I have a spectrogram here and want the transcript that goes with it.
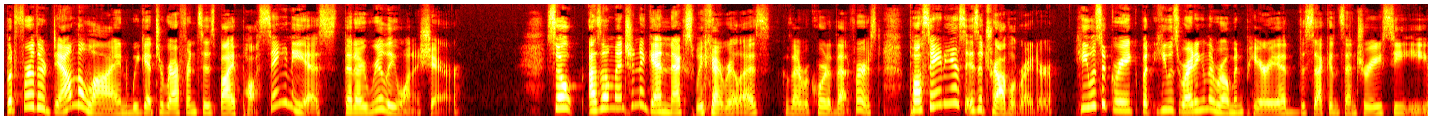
But further down the line, we get to references by Pausanias that I really want to share. So, as I'll mention again next week, I realize, because I recorded that first, Pausanias is a travel writer. He was a Greek, but he was writing in the Roman period, the second century CE.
